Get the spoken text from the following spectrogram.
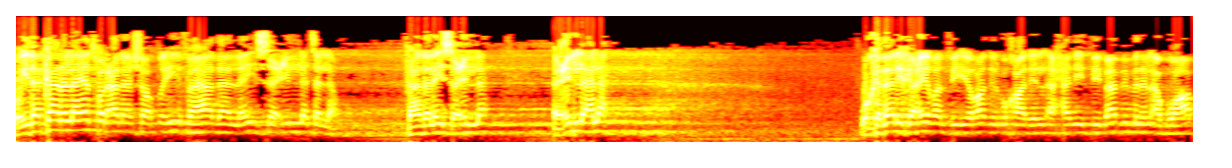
وإذا كان لا يدخل على شرطه فهذا ليس علة له. فهذا ليس علة علة له. وكذلك أيضا في إيراد البخاري الأحاديث في باب من الأبواب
